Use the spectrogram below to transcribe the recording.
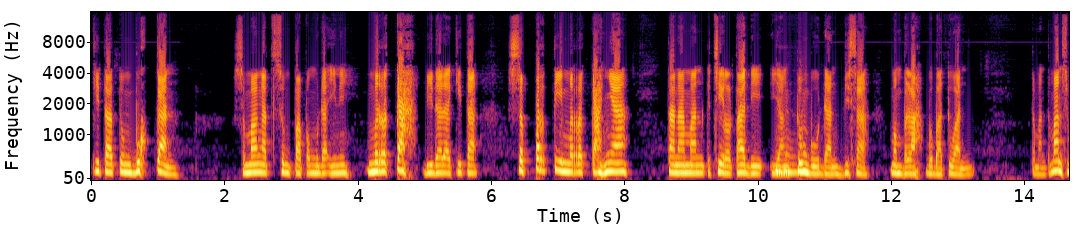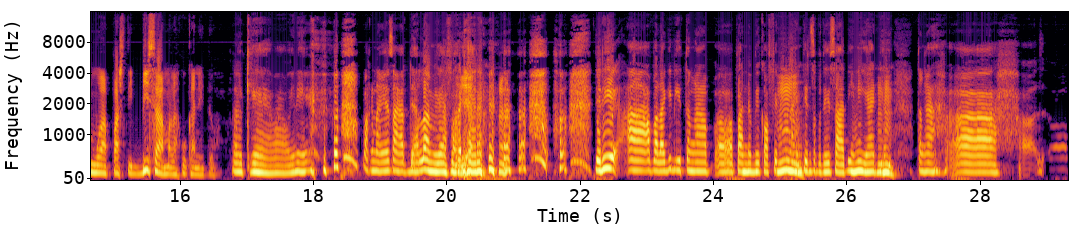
kita tumbuhkan semangat sumpah pemuda ini merekah di dada kita seperti merekahnya tanaman kecil tadi yang hmm. tumbuh dan bisa membelah bebatuan. Teman-teman semua pasti bisa melakukan itu. Oke, okay, wow ini maknanya sangat dalam ya Pak yeah. Jadi uh, apalagi di tengah uh, pandemi COVID-19 hmm. seperti saat ini ya, hmm. di tengah uh,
